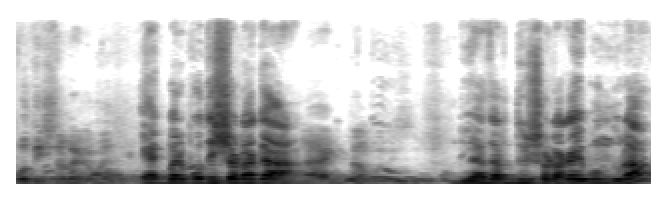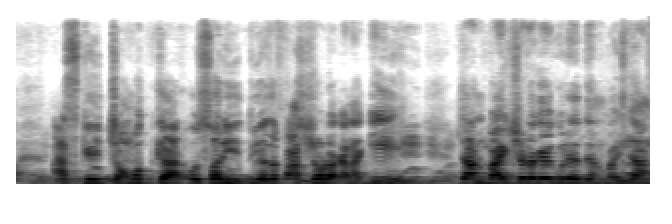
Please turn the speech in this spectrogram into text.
পঁচিশশো টাকা ভাই। একবার পঁচিশশো টাকা? একদম দুই হাজার দুইশো টাকায় বন্ধুরা আজকে এই চমৎকার ও সরি দুই হাজার পাঁচশো টাকা নাকি। যান বাইশশো টাকায় করে দেন ভাই যান।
